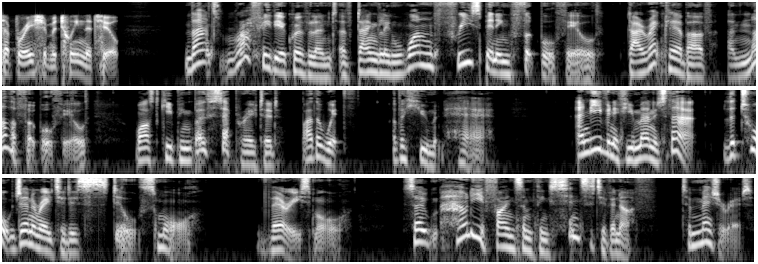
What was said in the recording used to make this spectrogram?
separation between the two. That's roughly the equivalent of dangling one free spinning football field directly above another football field, whilst keeping both separated by the width of a human hair. And even if you manage that, the torque generated is still small. Very small. So, how do you find something sensitive enough to measure it?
